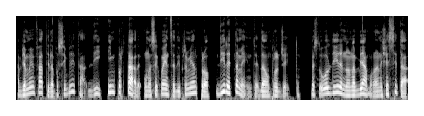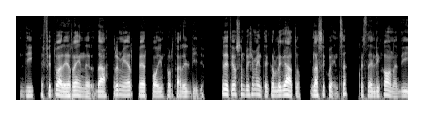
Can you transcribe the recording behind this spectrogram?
Abbiamo infatti la possibilità di importare una sequenza di Premiere Pro direttamente da un progetto. Questo vuol dire non abbiamo la necessità di effettuare il render da Premiere per poi importare il video. Vedete, ho semplicemente collegato la sequenza, questa è l'icona di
